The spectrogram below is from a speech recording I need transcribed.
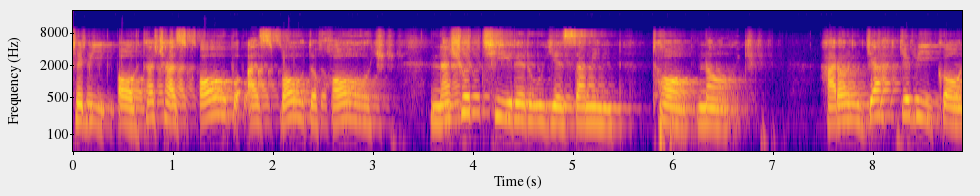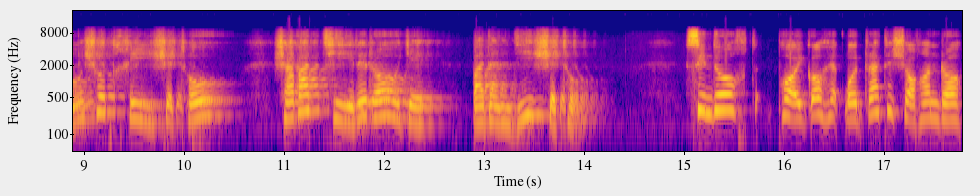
که بی آتش از آب و از باد و خاک نشد تیره روی زمین تابناک. هر آنگه که بیگانه شد خویش تو شود تیره رای بداندیش تو. سیندخت پایگاه قدرت شاهان را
